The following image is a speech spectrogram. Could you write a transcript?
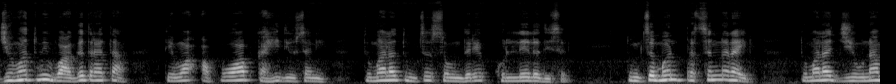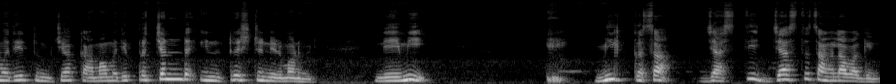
जेव्हा तुम्ही वागत राहता तेव्हा आपोआप काही दिवसांनी तुम्हाला तुमचं सौंदर्य खुललेलं दिसेल. तुमचं मन प्रसन्न राहील. तुम्हाला जीवनामध्ये तुमच्या कामामध्ये प्रचंड इंटरेस्ट निर्माण होईल. नेहमी मी कसा जास्तीत जास्त चांगला वागेन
